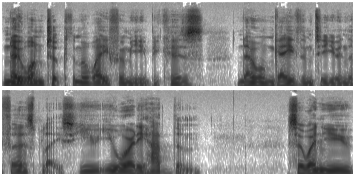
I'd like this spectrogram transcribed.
no one took them away from you because no one gave them to you in the first place. You you already had them. So when you,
